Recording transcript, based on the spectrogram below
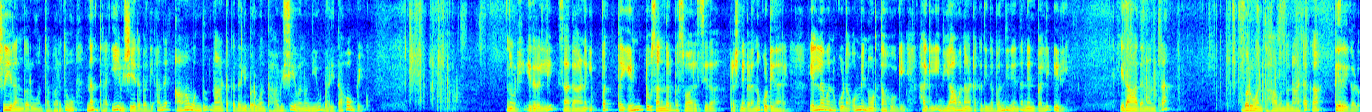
ಶ್ರೀರಂಗರು ಅಂತ ಬರೆದು ನಂತರ ಈ ವಿಷಯದ ಬಗ್ಗೆ, ಅಂದರೆ ಆ ಒಂದು ನಾಟಕದಲ್ಲಿ ಬರುವಂತಹ ವಿಷಯವನ್ನು ನೀವು ಬರಿತಾ ಹೋಗಬೇಕು. ನೋಡಿ, ಇದರಲ್ಲಿ ಸಾಧಾರಣ ಇಪ್ಪತ್ತ ಎಂಟು ಸಂದರ್ಭ ಸ್ವಾರಸ್ಯದ ಪ್ರಶ್ನೆಗಳನ್ನು ಕೊಟ್ಟಿದ್ದಾರೆ. ಎಲ್ಲವನ್ನು ಕೂಡ ಒಮ್ಮೆ ನೋಡ್ತಾ ಹೋಗಿ, ಹಾಗೆ ಇದು ಯಾವ ನಾಟಕದಿಂದ ಬಂದಿದೆ ಅಂತ ನೆನಪಲ್ಲಿ ಇಡಿ. ಇದಾದ ನಂತರ ಬರುವಂತಹ ಒಂದು ನಾಟಕ, ತೆರೆಗಳು.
